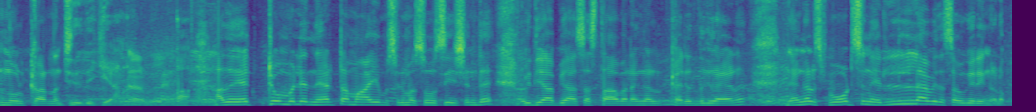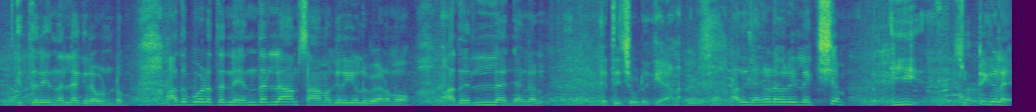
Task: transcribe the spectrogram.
ഇന്ന് ഉദ്ഘാടനം ചെയ്തിരിക്കുകയാണ്. ആ അത് ഏറ്റവും വലിയ നേട്ടമായി മുസ്ലിം അസോസിയേഷന്റെ വിദ്യാഭ്യാസ സ്ഥാപനങ്ങൾ കരുതുകയാണ്. ഞങ്ങൾ സ്പോർട്സിന് എല്ലാവിധ സൗകര്യങ്ങളും ഇത്രയും നല്ല ഗ്രൗണ്ടും അതുപോലെ തന്നെ എന്തെല്ലാം സാമഗ്രികൾ വേണമോ അതെല്ലാം ഞങ്ങൾ എത്തിച്ചു കൊടുക്കുകയാണ്. അത് ഞങ്ങളുടെ ഒരു ലക്ഷ്യം ഈ കുട്ടികളെ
